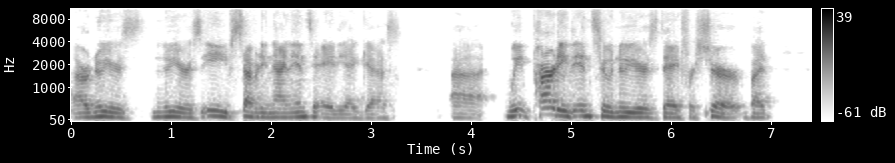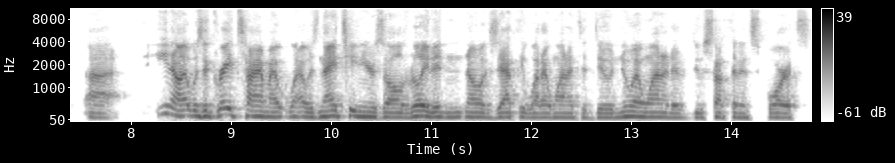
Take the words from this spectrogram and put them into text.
or New Year's, New Year's Eve, 79 into 80, I guess. Uh, we partied into New Year's Day for sure, but uh, you know, it was a great time. I, I was 19 years old, really didn't know exactly what I wanted to do, knew I wanted to do something in sports,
